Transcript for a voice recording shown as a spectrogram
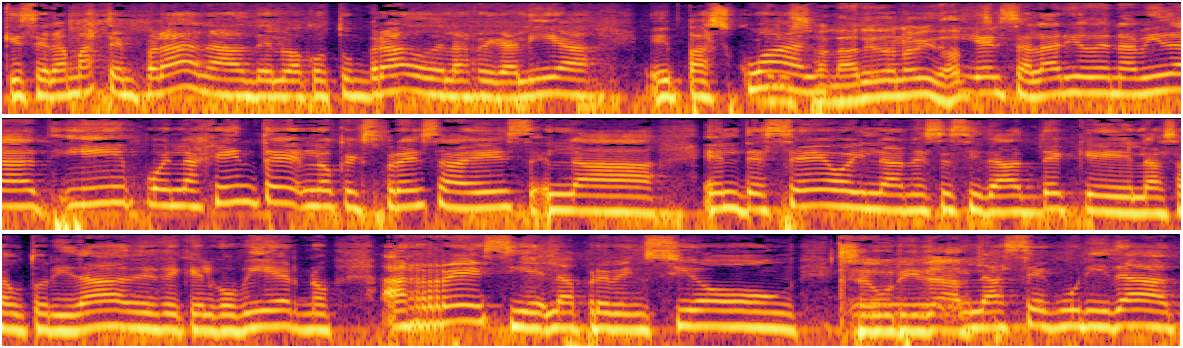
que será más temprana de lo acostumbrado de la regalía eh, pascual. El salario de Navidad. Y el salario de Navidad y pues la gente lo que expresa es la el deseo y la necesidad de que las autoridades, de que el gobierno arrecie la prevención, Seguridad. eh, la seguridad,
